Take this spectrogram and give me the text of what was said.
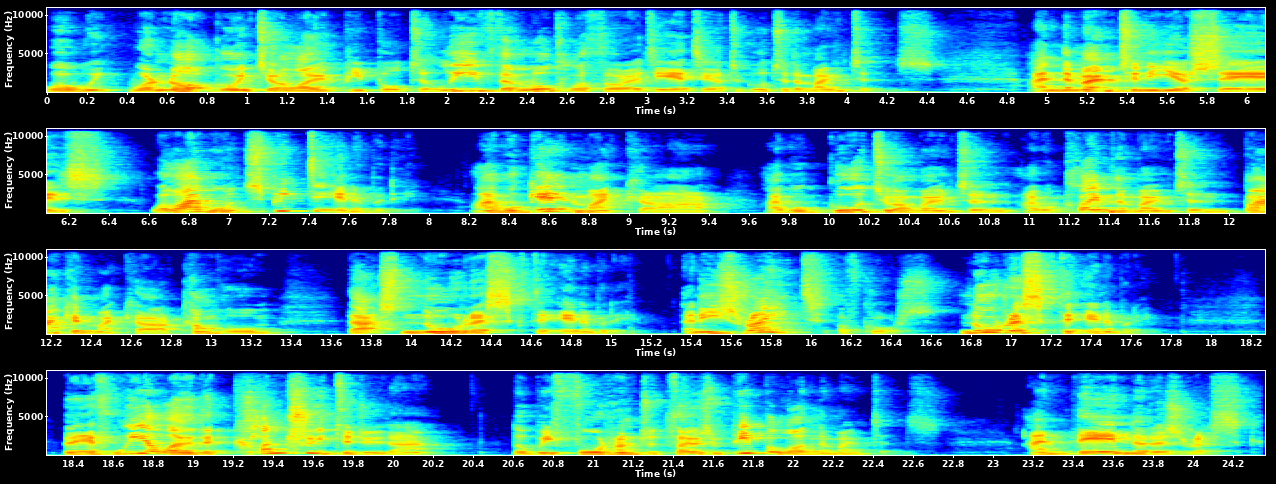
well, we, we're not going to allow people to leave their local authority area to go to the mountains and the mountaineer says, Well, I won't speak to anybody. I will get in my car, I will go to a mountain, I will climb the mountain, back in my car, come home. That's no risk to anybody. And he's right, of course. No risk to anybody. But if we allow the country to do that, there'll be 400,000 people on the mountains. And then there is risk.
